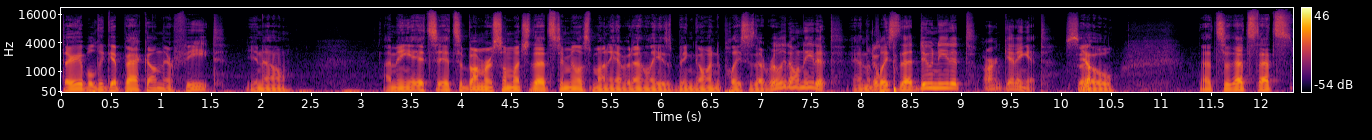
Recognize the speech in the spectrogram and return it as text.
they're able to get back on their feet. You know, I mean, it's it's a bummer. So much of that stimulus money evidently has been going to places that really don't need it, and the Nope. places that do need it aren't getting it. So that's that's that's.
